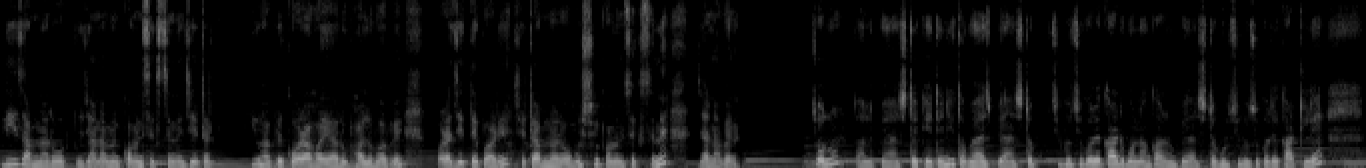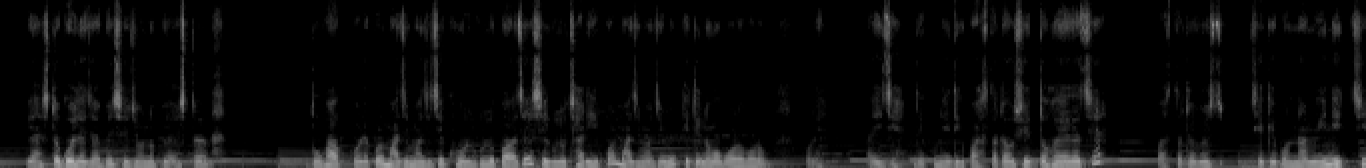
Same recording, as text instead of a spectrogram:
প্লিজ আপনারাও একটু জানাবেন কমেন্ট সেকশানে যে এটা কীভাবে করা হয় আরও ভালোভাবে করা যেতে পারে, সেটা আপনারা অবশ্যই কমেন্ট সেকশনে জানাবেন। চলুন, তাহলে পেঁয়াজটা কেটে নিই। তবে আজ পেঁয়াজটা কুচি কুচি করে কাটবো না, কারণ পেঁয়াজটা কুচি কুচি করে কাটলে পেঁয়াজটা গলে যাবে। সেই জন্য পেঁয়াজটা দুভাগ করে পর মাঝে মাঝে যে খোলগুলো পাওয়া যায়, সেগুলো ছাড়িয়ে পর মাঝে মাঝে আমি কেটে নেব বড় বড় করে। এই যে, দেখুন, এদিকে পাস্তাটাও সেদ্ধ হয়ে গেছে। পাস্তাটা বেশ ছেঁকে পর নামিয়ে নিচ্ছি।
